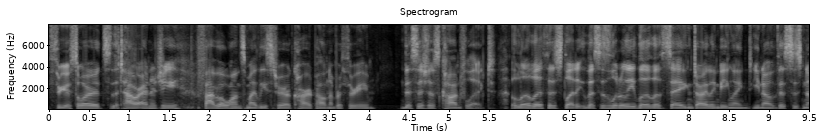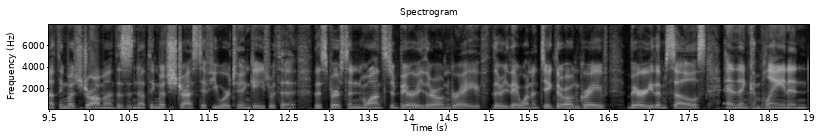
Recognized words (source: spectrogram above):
Three of Swords, the Tower energy. 501's my least favorite card, pile number three this is just conflict. Lilith is letting this is literally Lilith saying, darling, being like, you know, this is nothing much drama. This is nothing much stress if you were to engage with it. This person wants to bury their own grave. They they want to dig their own grave, bury themselves, and then complain and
